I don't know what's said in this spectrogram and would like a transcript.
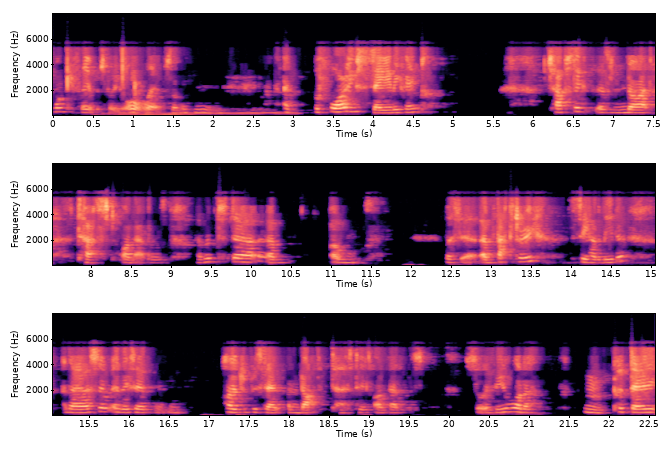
Funky flavors for your lips. Mm -hmm. And before you say anything, ChapStick does not test on apples. I went to the um um what's it um factory to see how to make it, and I asked them, and they said, 100% I'm not testing on animals. So if you wanna mm, put that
